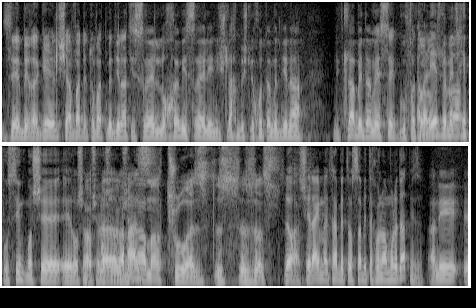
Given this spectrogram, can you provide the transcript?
זה ברגל שעבד לטובת מדינת ישראל, לוחם ישראלי, נשלח בשליחות המדינה, נתלה בדמשק, גופתו אבל לא יש באמת. חיפושים, כמו שראש הממשלה ראש הממשלה רמז? אמר true, אז לא, השאלה אם אתה בתור שר ביטחון לא אמור לדעת מזה. אני אה,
